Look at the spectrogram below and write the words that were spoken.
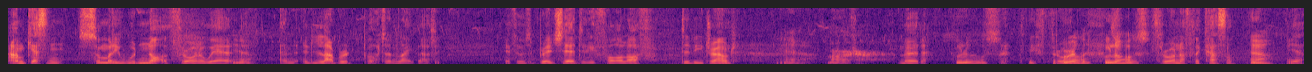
I'm guessing somebody would not have thrown away Yeah. an elaborate button like that. If there was a bridge there, did he fall off? Did he drown? Yeah, murder. Murder. Who knows? Thrown, Really? Who knows? Thrown off the castle? Yeah. Yeah.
